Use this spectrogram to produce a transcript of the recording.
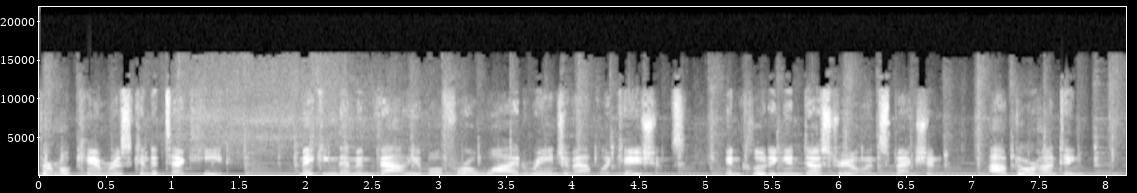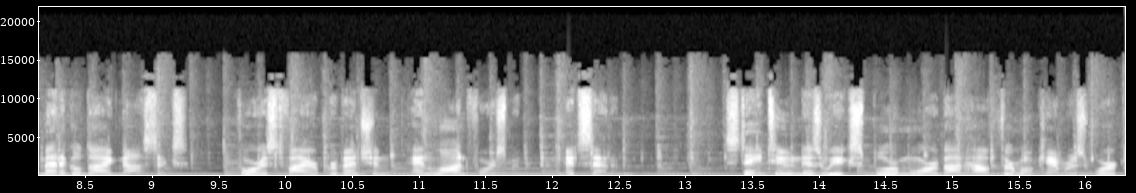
thermal cameras can detect heat, making them invaluable for a wide range of applications, including industrial inspection, outdoor hunting, medical diagnostics, forest fire prevention, and law enforcement, etc. Stay tuned as we explore more about how thermal cameras work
